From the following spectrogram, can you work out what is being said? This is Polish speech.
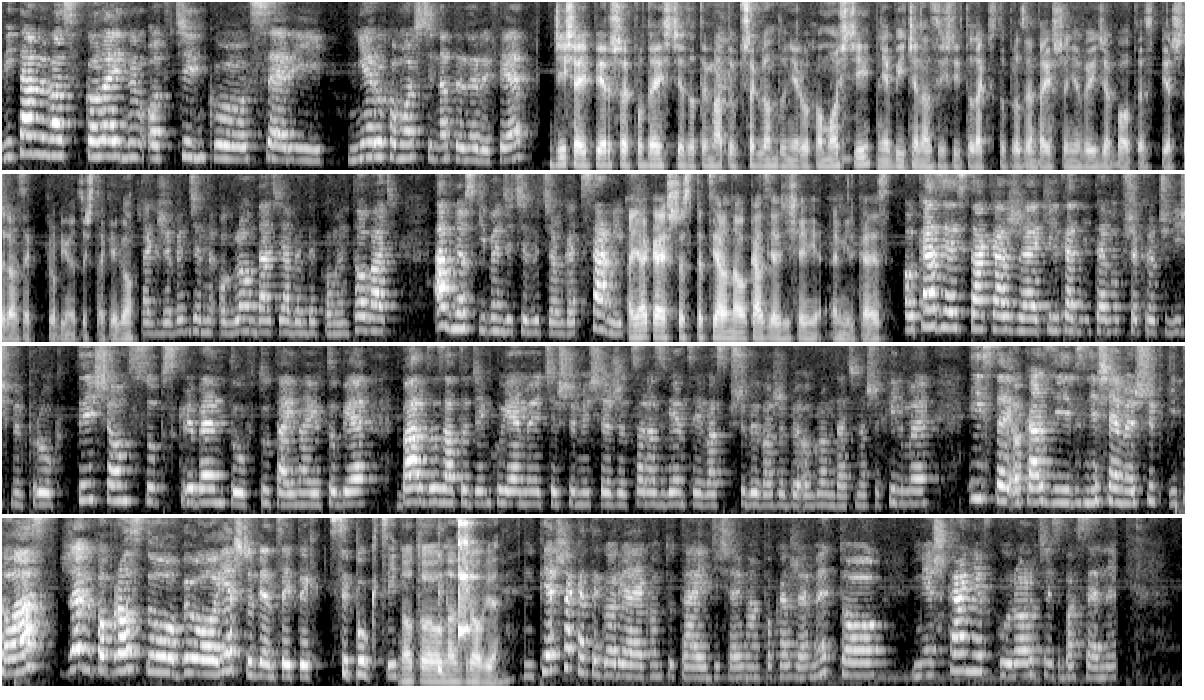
Witamy Was w kolejnym odcinku serii Nieruchomości na Teneryfie. Dzisiaj pierwsze podejście do tematu przeglądu nieruchomości. Nie bijcie nas, jeśli to tak w 100% jeszcze nie wyjdzie, bo to jest pierwszy raz, jak robimy coś takiego. Także będziemy oglądać, ja będę komentować, a wnioski będziecie wyciągać sami. A jaka jeszcze specjalna okazja dzisiaj, Emilka, jest? Okazja jest taka, że kilka dni temu przekroczyliśmy próg 1000 subskrybentów tutaj na YouTubie. Bardzo za to dziękujemy. Cieszymy się, że coraz więcej Was przybywa, żeby oglądać nasze filmy. I z tej okazji wzniesiemy szybki toast, żeby po prostu było jeszcze więcej tych sypukcji. No to na zdrowie. Pierwsza kategoria, jaką tutaj dzisiaj Wam pokażemy, to mieszkanie w kurorcie z basenem.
